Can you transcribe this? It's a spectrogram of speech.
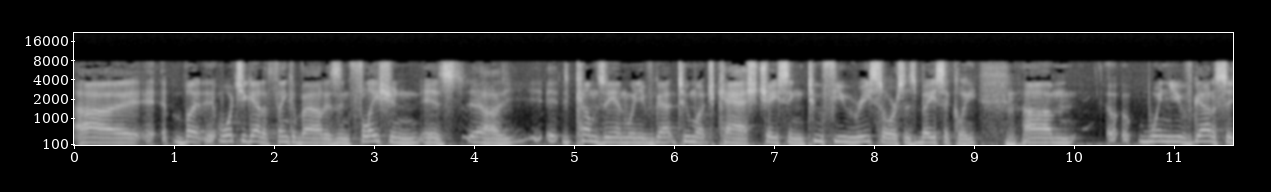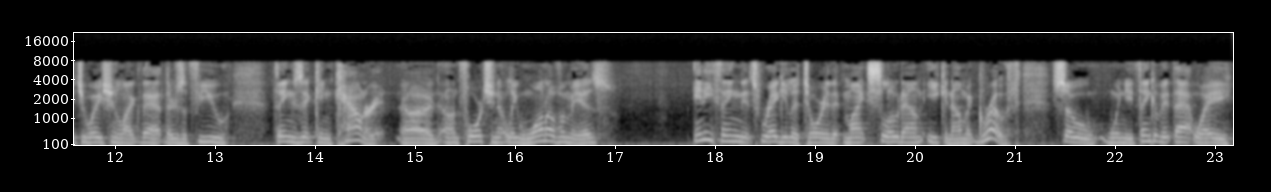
Uh, but what you got to think about is inflation is uh, it comes in when you've got too much cash chasing too few resources, basically. Um, when you've got a situation like that, there's a few things that can counter it. Uh, unfortunately, one of them is anything that's regulatory that might slow down economic growth. So when you think of it that way,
